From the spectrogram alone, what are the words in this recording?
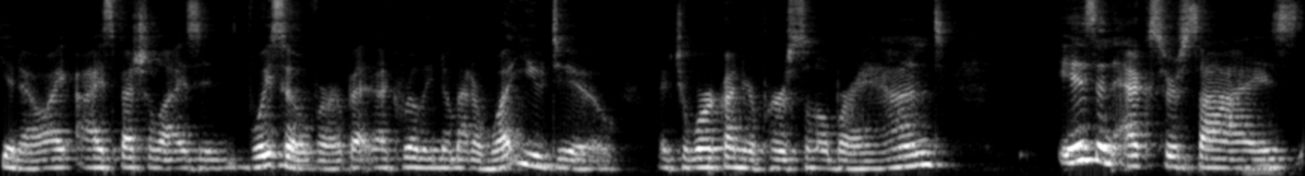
you know, I, I specialize in voiceover, but like really no matter what you do, like to work on your personal brand is an exercise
